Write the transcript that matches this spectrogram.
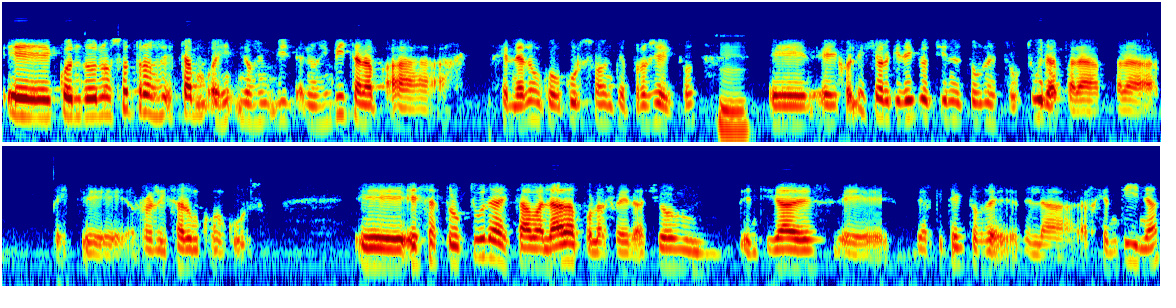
Eh, cuando nosotros estamos, eh, nos, invitan, a, generar un concurso ante proyectos, mm. eh, el Colegio de Arquitectos tiene toda una estructura para, este, realizar un concurso. esa estructura está avalada por la Federación de Entidades de Arquitectos de, la Argentina,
